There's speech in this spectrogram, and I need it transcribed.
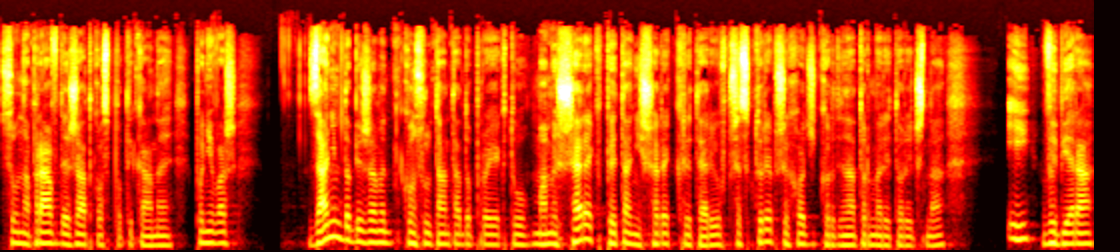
są naprawdę rzadko spotykane, ponieważ zanim dobierzemy konsultanta do projektu, mamy szereg pytań i szereg kryteriów, przez które przychodzi koordynator merytoryczna i wybiera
